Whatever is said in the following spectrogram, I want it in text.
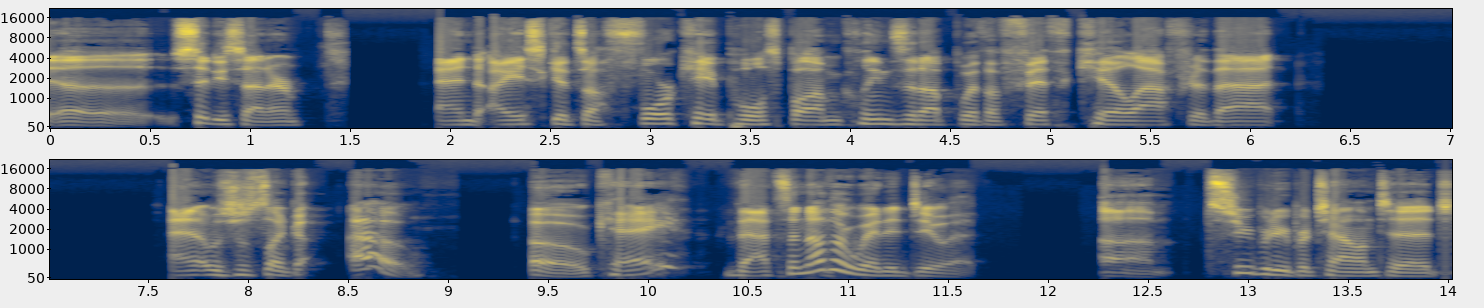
uh, City Center, and Ice gets a 4K pulse bomb, cleans it up with a fifth kill after that, and it was just like, oh, okay, that's another way to do it. Um, super duper talented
